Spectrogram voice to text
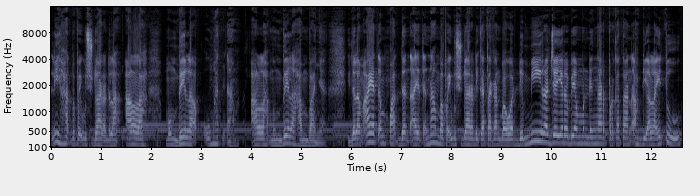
lihat Bapak Ibu Saudara adalah Allah membela umatnya Allah membela hambanya. Di dalam ayat 4 dan ayat 6 Bapak Ibu Saudara dikatakan bahwa demi Raja Yerobeam mendengar perkataan abdi Allah itu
